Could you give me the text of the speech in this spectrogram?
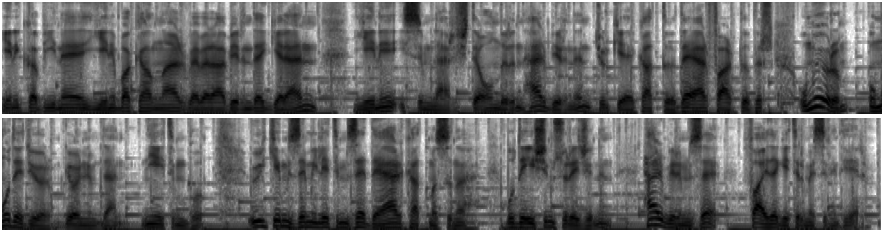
yeni kabine, yeni bakanlar ve beraberinde gelen yeni isimler işte onların her birinin Türkiye'ye kattığı değer farklıdır. Umuyorum, umut ediyorum gönlümden. Niyetim bu. Ülkemize, milletimize değer katmasını, bu değişim sürecinin her birimize fayda getirmesini dilerim.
